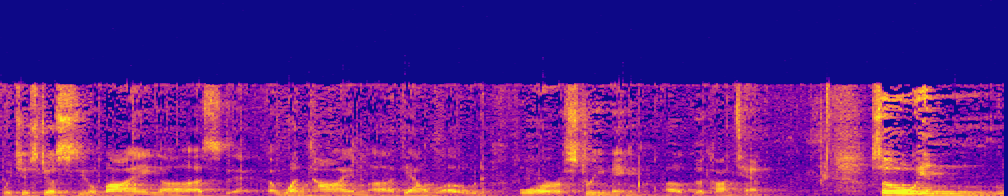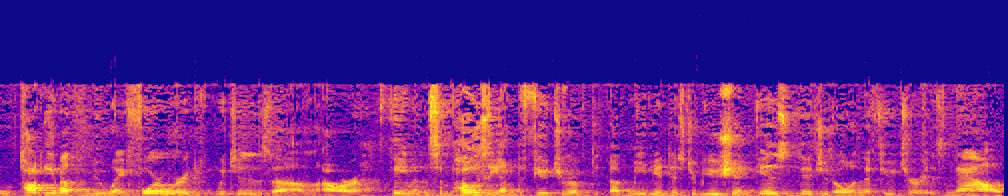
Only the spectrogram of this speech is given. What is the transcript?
which is just you know buying a, a one-time uh, download or streaming of the content. So, in talking about the new way forward, which is um, our theme in the symposium, the future of, of media distribution is digital and the future is now.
